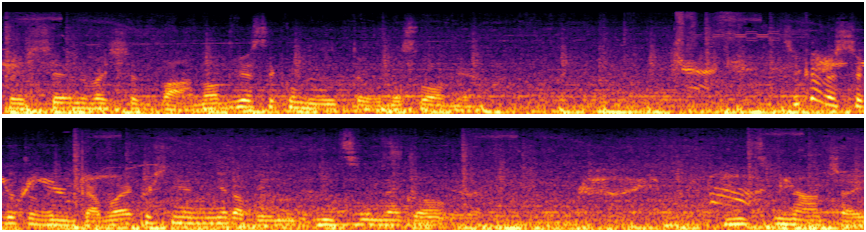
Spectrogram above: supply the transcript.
21, 22. No dwie sekundy do tyłu, dosłownie. Ciekawe z czego to wynika, bo jakoś nie, nie robię nic innego, nic inaczej.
